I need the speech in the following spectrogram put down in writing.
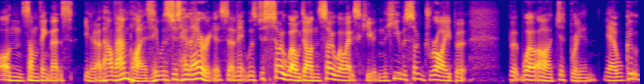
on something that's you know about vampires. It was just hilarious and it was just so well done, so well executed, and the humor's so dry but but well, oh, just brilliant. Yeah, well,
